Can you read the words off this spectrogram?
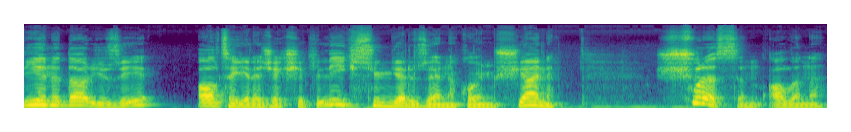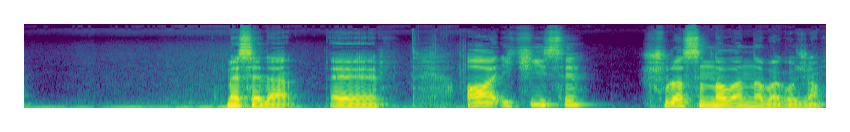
diğerini dar yüzeyi alta gelecek şekilde iki sünger üzerine koymuş. Yani şurasının alanı mesela e, A2 ise şurasının alanına bak hocam.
